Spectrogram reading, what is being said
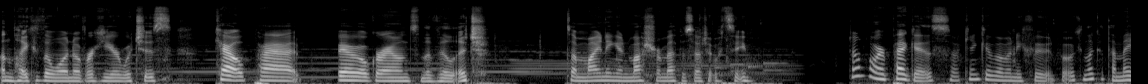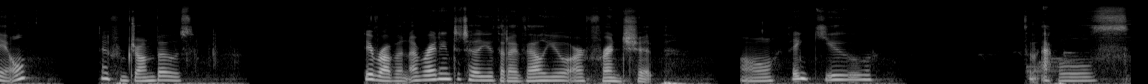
Unlike the one over here, which is Cowpat, Burial Grounds, and the Village. It's a mining and mushroom episode, it would seem. Don't know where Peg is, so I can't give him any food, but we can look at the mail. Oh, from John Bowes. Dear Robin, I'm writing to tell you that I value our friendship. Oh, thank you. Some apples.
